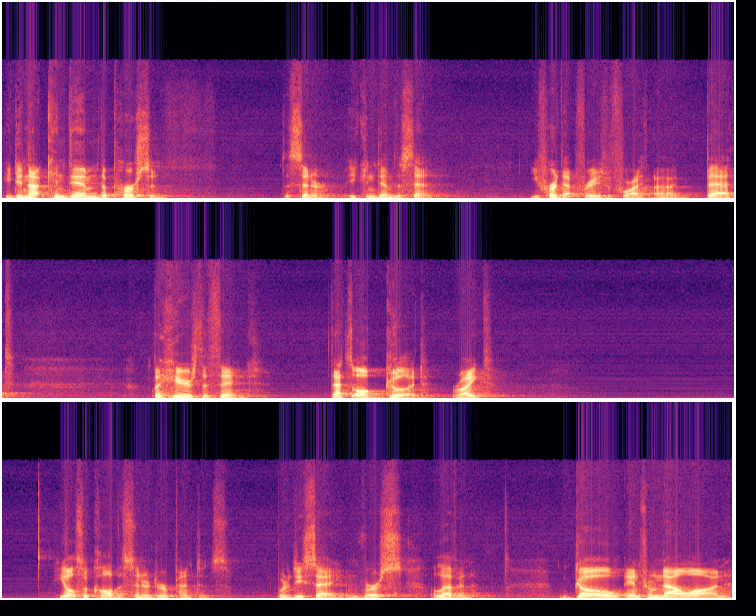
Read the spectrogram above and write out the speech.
He did not condemn the person the sinner. He condemned the sin. You've heard that phrase before, I, I bet. But here's the thing that's all good, right? He also called the sinner to repentance. What did he say in verse 11? Go, and from now on,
